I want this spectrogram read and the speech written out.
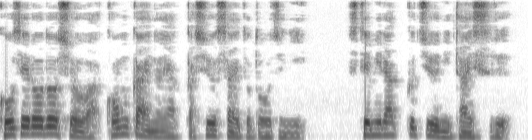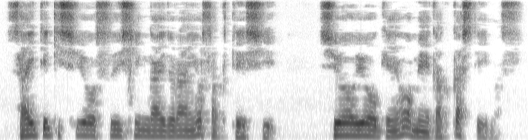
厚生労働省は今回の薬価収載と同時に、ステミラック中に対する最適使用推進ガイドラインを策定し、使用要件を明確化しています。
